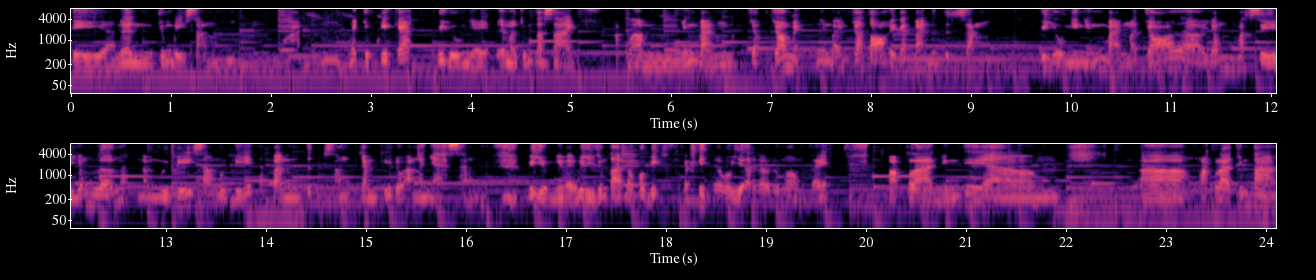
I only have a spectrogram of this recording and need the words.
thì à, nên chuẩn bị sẵn khoảng mấy chục ký cát ví dụ như vậy để mà chúng ta xài. Hoặc là những bạn chó, chó mèo những bạn chó to thì các bạn nên tích sẵn ví dụ như những bạn mà chó uh, giống maxi giống lớn á, 50 kg 60 kg các bạn nên tích sẵn 100 kg đồ ăn ở nhà sẵn. Ví dụ như vậy bởi vì chúng ta đâu có biết cái gì bao giờ đâu đúng không? Đấy. Hoặc là những cái uh, uh, hoặc là chúng ta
